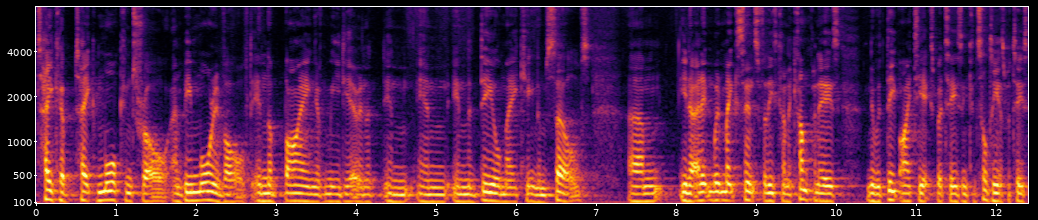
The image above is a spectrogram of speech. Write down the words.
take, a, take more control and be more involved in the buying of media, in the, in, in, in the deal making themselves. Um, you know, and it would make sense for these kind of companies, you know, with deep IT expertise and consulting expertise,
